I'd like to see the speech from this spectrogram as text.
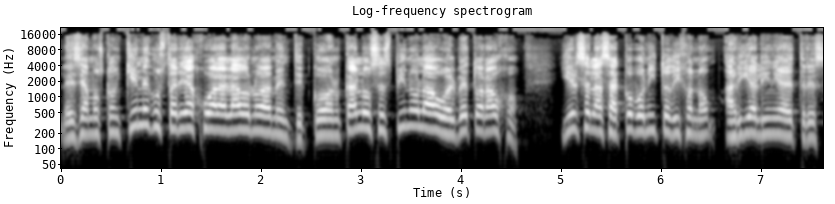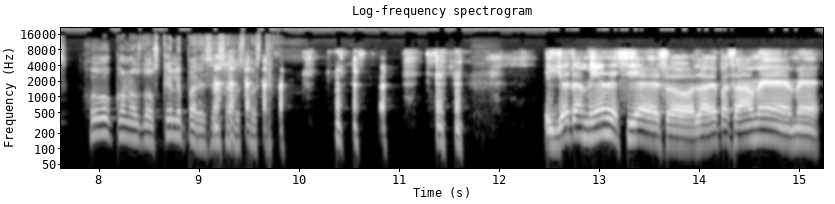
le decíamos, ¿con quién le gustaría jugar al lado nuevamente? ¿Con Carlos Espínola o el Beto Araujo? Y él se la sacó bonito, dijo, no, haría línea de tres, juego con los dos. ¿Qué le parece esa respuesta? y yo también decía eso. La vez pasada me,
